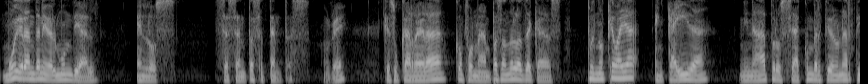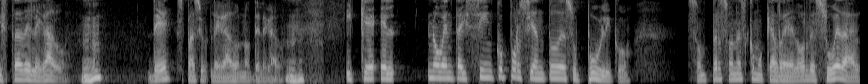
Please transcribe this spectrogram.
muy grande a nivel mundial en los 60, 70, ¿ok? Que su carrera, conforme van pasando las décadas, pues no que vaya en caída ni nada, pero se ha convertido en un artista de legado. De espacio, legado, no delegado. Y que el 95% de su público son personas como que alrededor de su edad,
